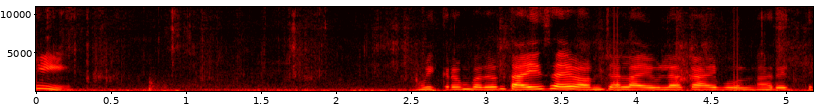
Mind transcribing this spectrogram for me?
नाही. विक्रम कदम ताई साहेब आमच्या लाईव्हला काय बोलणार आहेत ते?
